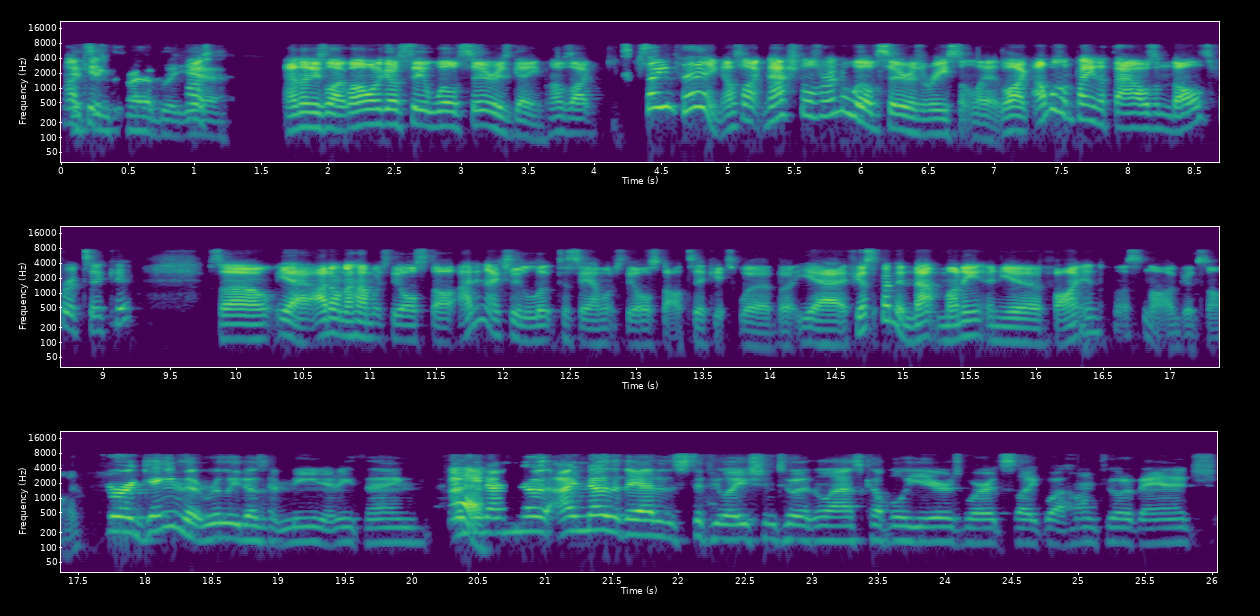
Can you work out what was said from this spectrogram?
Like, it's, it's incredibly, yeah. And then he's like, well, I want to go see a World Series game. I was like, same thing. I was like, Nationals were in the World Series recently. Like, I wasn't paying a $1,000 for a ticket. So yeah, I don't know how much the All Star. I didn't actually look to see how much the All Star tickets were, but yeah, if you're spending that money and you're fighting, that's not a good sign. For a game that really doesn't mean anything. Yeah. I mean, I know I know that they added the stipulation to it in the last couple of years where it's like what home field advantage,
